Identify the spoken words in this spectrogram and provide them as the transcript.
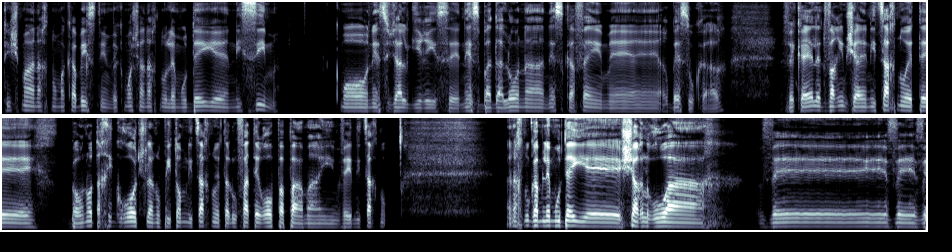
תשמע, אנחנו מכביסטים, וכמו שאנחנו למודי אה, ניסים, כמו נס ז'לגיריס, אה, נס בדלונה, נס קפה עם הרבה סוכר, וכאלה דברים שניצחנו את... אה, בעונות הכי גרועות שלנו, פתאום ניצחנו את אלופת אירופה פעמיים, וניצחנו... אנחנו גם למודי אה, שרל רואה ו... ו... ו...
